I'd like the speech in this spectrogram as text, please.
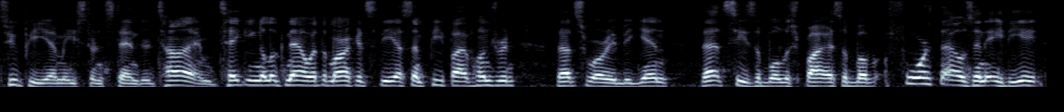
2 p.m. Eastern Standard Time. Taking a look now at the markets, the S&P 500, that's where we begin. That sees a bullish bias above 4,088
